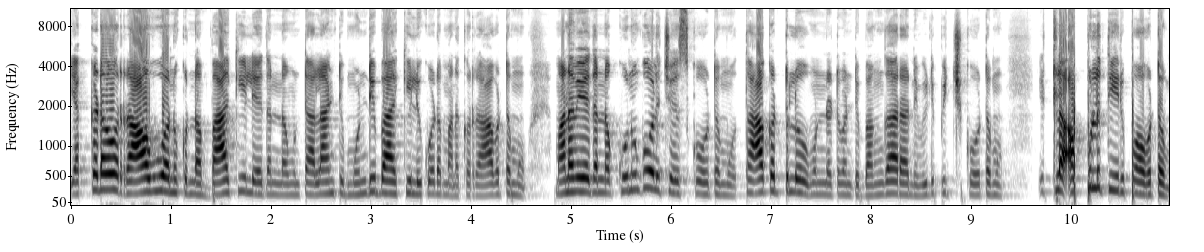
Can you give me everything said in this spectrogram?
ఎక్కడో రావు అనుకున్న బాకీలు ఏదన్నా ఉంటే అలాంటి మొండి బాకీలు కూడా మనకు రావటము మనం ఏదన్నా కొనుగోలు చేసుకోవటము తాకట్టులో ఉన్నటువంటి బంగారాన్ని విడిపించుకోవటము ఇట్లా అప్పులు తీరిపోవటం.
